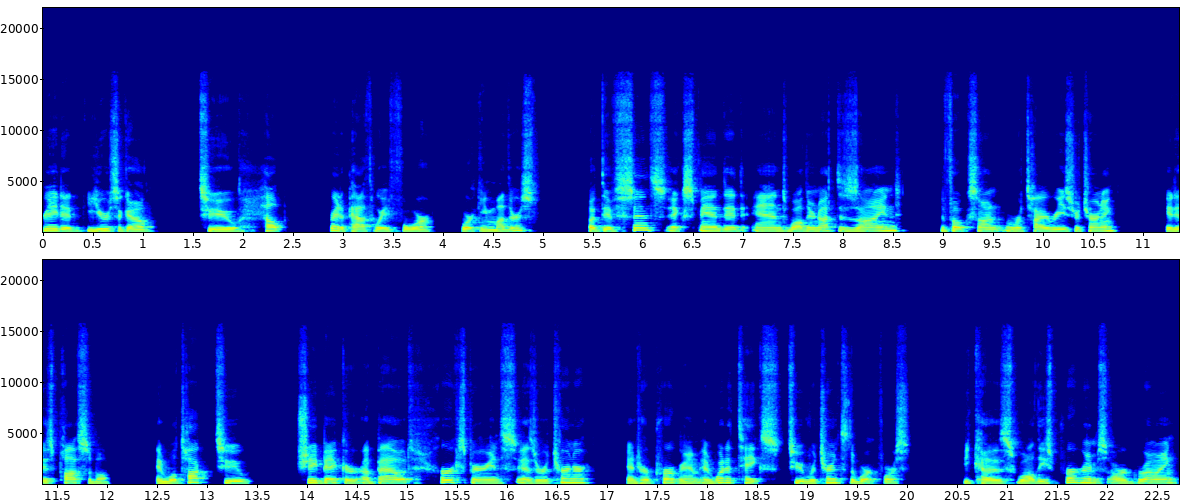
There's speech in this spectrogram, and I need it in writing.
created years ago to help create a pathway for working mothers, but they've since expanded. And while they're not designed to focus on retirees returning, it is possible. And we'll talk to Shay Baker about her experience as a returner and her program and what it takes to return to the workforce. Because while these programs are growing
